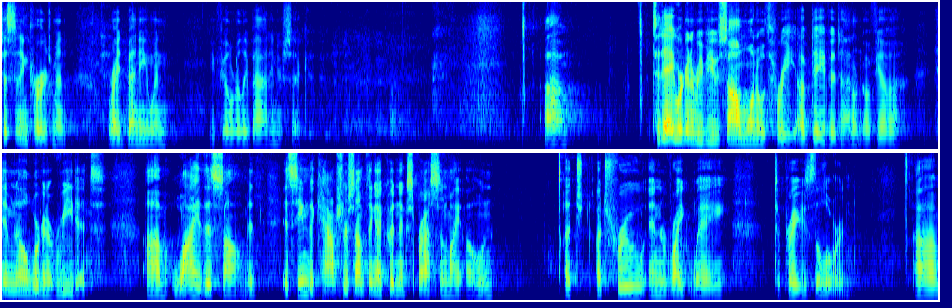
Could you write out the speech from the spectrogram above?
just an encouragement, right, Benny, when you feel really bad and you're sick. Um, today we're going to review Psalm 103 of David. I don't know if you have a hymnal, we're going to read it. Um, why this psalm? It, it seemed to capture something I couldn't express in my own a, a true and right way to praise the Lord. Um,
